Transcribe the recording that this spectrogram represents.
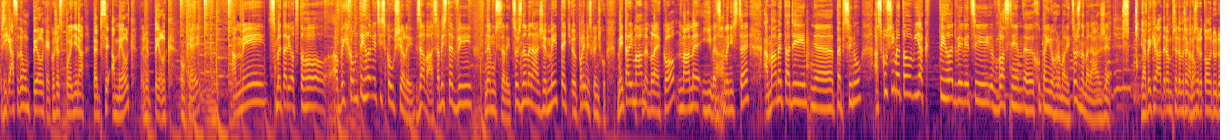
Říká se tomu pilk, jakože spojení na Pepsi a milk, takže pilk. OK. A my jsme tady od toho, abychom tyhle věci zkoušeli za vás, abyste vy nemuseli. Což znamená, že my teď, eh, podej mi skleničku, my tady máme mléko, máme jí ve Aha. skleničce a máme tady e, pepsinu a zkusíme to, jak tyhle dvě věci vlastně e, chutnají dohromady. Což znamená, že Já bych rád jenom předem řekl, Ano. že do toho jdu do,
